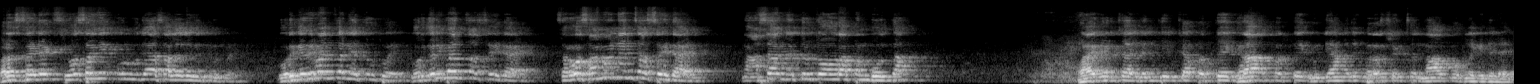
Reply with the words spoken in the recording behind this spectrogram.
भरत एक शिवसैनिक म्हणून उद्यास आलेलं नेतृत्व आहे. गोरगरिबांचं नेतृत्व आहे. गोरगरिबांचा सेट आहे. सर्वसामान्यांचा सेट आहे. आणि अशा नेतृत्वावर आपण बोलता. रायगडच्या जनतेच्या प्रत्येक घरात प्रत्येक हृदयामध्ये भरत शेठचं नाव कोरलं गेलेलं आहे.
